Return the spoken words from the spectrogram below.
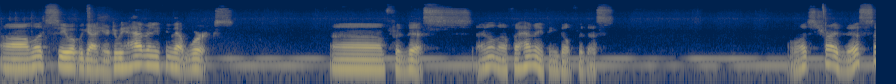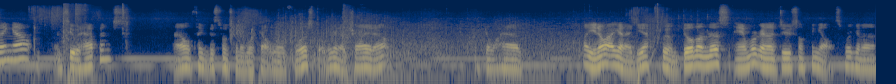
Um, let's see what we got here. Do we have anything that works? Um, for this, I don't know if I have anything built for this. Let's try this thing out and see what happens. I don't think this one's going to work out well for us, but we're going to try it out I don't have... Oh, you know what? I got an idea. Boom. Build on this, and we're going to do something else. We're going to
